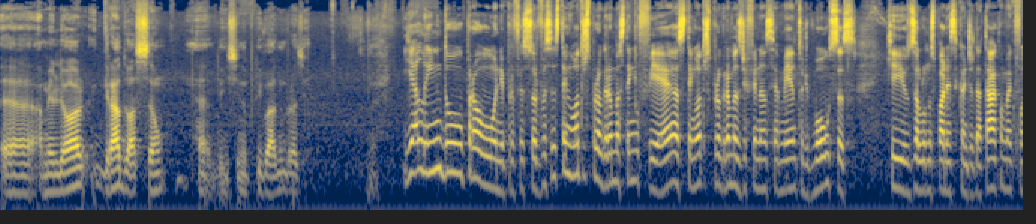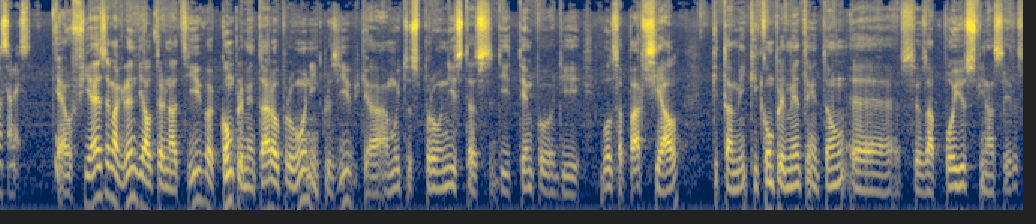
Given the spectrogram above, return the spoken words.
eh, a melhor graduação né, do ensino privado no Brasil. E além do ProUni, professor, vocês têm outros programas, tem o FIES, tem outros programas de financiamento, de bolsas que os alunos podem se candidatar? Como é que funciona isso? É, o FIES é uma grande alternativa, complementar ao ProUni, inclusive, que há muitos ProUnistas de tempo de bolsa parcial que também que complementam então eh, seus apoios financeiros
